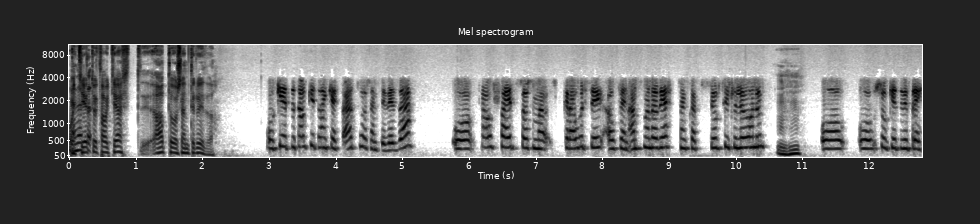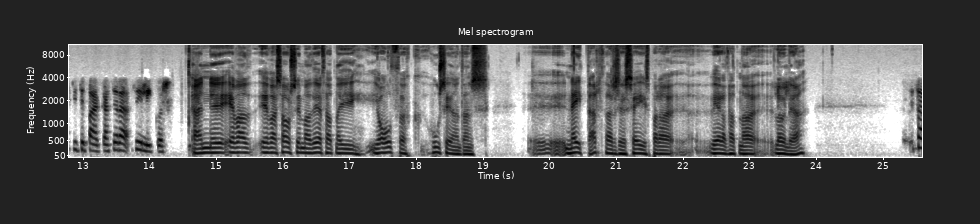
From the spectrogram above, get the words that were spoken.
Og En þetta- getur þá gert aðtóðasendir við það? Og getur, þá getur hann gert aðtóðasemdi við það. Og þá fær svo sem að skráir sig ákveðin ansmannarétt samkvæmt stjórnsýslu lögunum Mm og, og svo getur við breytið tilbaka þegar því líkur. En uh, ef, að, ef að sá sem að er þarna í, í óþökk húsegandans uh, neytar, þar sem segist bara eh, vera þarna löglega, þá,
